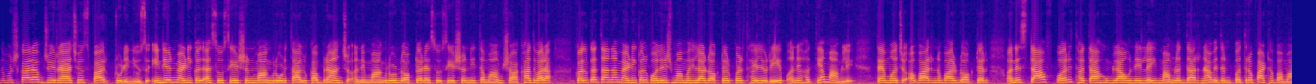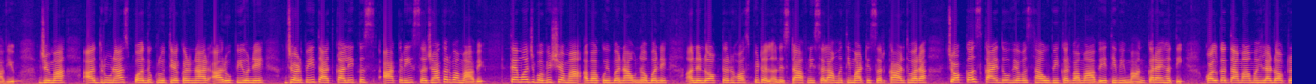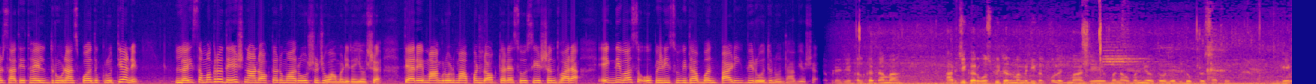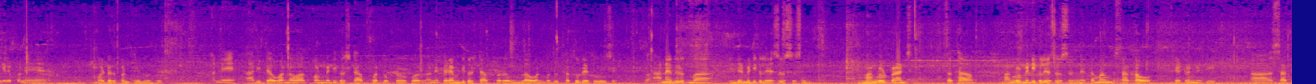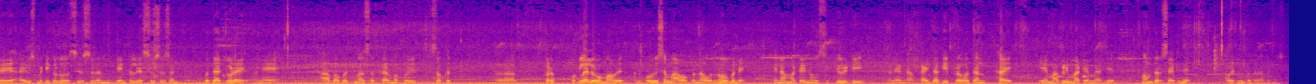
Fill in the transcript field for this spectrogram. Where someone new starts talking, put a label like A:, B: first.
A: નમસ્કાર, આપ જોઈ રહ્યા છો Spark Today News Indian Medical Association Mangrol તાલુકા બ્રાન્ચ અને માંગરોળ ડોક્ટર એસોસિએશનની તમામ શાખા દ્વારા કલકત્તાના મેડિકલ કોલેજમાં મહિલા ડોક્ટર પર થયેલ રેપ અને હત્યા મામલે તેમજ અવારનવાર ડોક્ટર અને સ્ટાફ પર થતા હુમલાઓને લઈ મામલતદારને આવેદનપત્ર પાઠવવામાં આવ્યું, જેમાં આ ધૃણાસ્પદ કૃત્ય કરનાર આરોપીઓને ઝડપી તાત્કાલિક આકરી સજા કરવામાં આવે. તેમજ ભવિષ્યમાં આવા કોઈ બનાવ ન બને અને ડોક્ટર, હોસ્પિટલ અને સ્ટાફની સલામતી માટે સરકાર દ્વારા ચોક્કસ કાયદો વ્યવસ્થા ઊભી કરવામાં આવે તેવી માંગ કરાઈ હતી. કોલકાતામાં મહિલા ડોક્ટર સાથે થયેલ ધૃણાસ્પદ કૃત્યને લઈ સમગ્ર દેશના ડોક્ટરોમાં રોષ જોવા મળી રહ્યો છે. ત્યારે માંગરોળમાં પણ ડોક્ટર એસોસિએશન દ્વારા એક દિવસ ઓપીડી સુવિધા બંધ પાડી વિરોધ નોંધાવ્યો છે.
B: આપણે જે કલકત્તામાં આરજીકર હોસ્પિટલમાં, મેડિકલ કોલેજમાં જે બનાવ બન્યો હતો, લેડી ડૉક્ટર સાથે, ગેંગરેપ અને મર્ડર પણ થયેલું હતું. અને આ રીતે અવારનવાર પણ મેડિકલ સ્ટાફ પર ડૉક્ટરો પર અને પેરામેડિકલ સ્ટાફ પર હુમલાઓ અને બધું થતું રહેતું હોય છે. તો આના વિરોધમાં Indian Medical Association Mangrol branch તથા માંગરોળ મેડિકલ એસોસિએશનને તમામ શાખાઓ ફેટર્નિટી સાથે Ayush Medical Association Dental Association બધા જોડાય અને આ બાબતમાં સરકારમાં કોઈ સખત કડક પગલાં લેવામાં આવે અને ભવિષ્યમાં આવા બનાવો ન બને, એના માટેનું સિક્યુરિટી અને એના કાયદાકીય પ્રવર્ધન થાય એ માગણી માટે અમે આજે મામદાર સાહેબને આવેદનપત્ર આપેલું છે.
